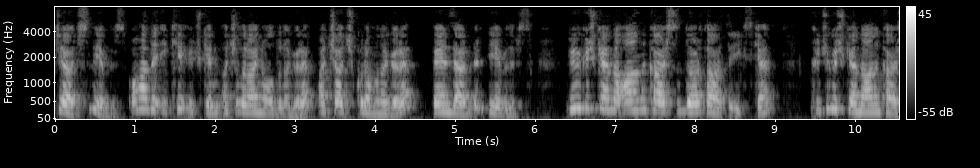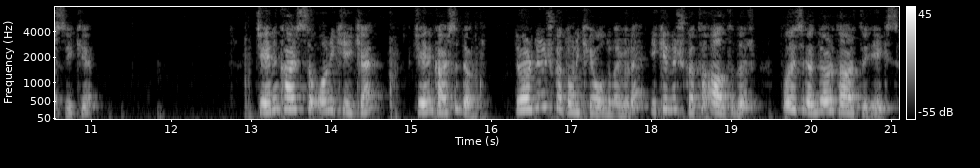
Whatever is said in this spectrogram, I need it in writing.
C açısı diyebiliriz. O halde iki üçgenin açıları aynı olduğuna göre açı açı kuramına göre benzerdir diyebiliriz. Büyük üçgende A'nın karşısı 4 artı x iken küçük üçgende A'nın karşısı 2. C'nin karşısı 12 iken C'nin karşısı 4. 4'ün 3 katı 12 olduğuna göre 2'nin 3 katı 6'dır. Dolayısıyla 4 artı x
